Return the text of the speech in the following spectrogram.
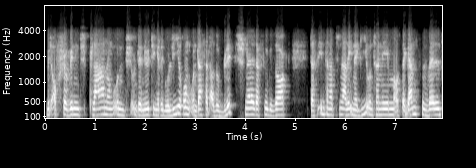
mit Offshore-Windplanung und, und der nötigen Regulierung. Und das hat also blitzschnell dafür gesorgt, dass internationale Energieunternehmen aus der ganzen Welt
